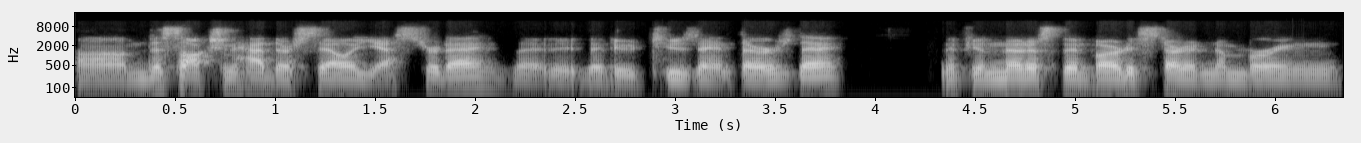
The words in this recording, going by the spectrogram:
Um, this auction had their sale yesterday. They, they do Tuesday and Thursday. And if you'll notice, they've already started numbering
